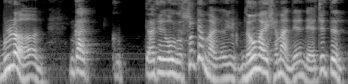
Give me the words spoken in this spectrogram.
물론, 그러니까, 그, 아주, 어, 쓸데없는 말, 너무 많이 세면 안 되는데, 어쨌든,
